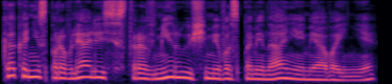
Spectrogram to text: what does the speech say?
Как они справлялись с травмирующими воспоминаниями о войне?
